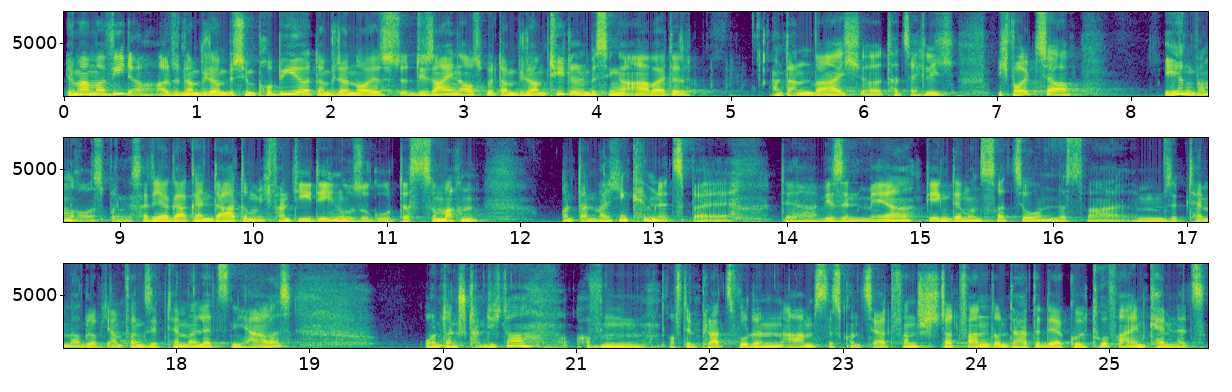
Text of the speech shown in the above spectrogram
immer mal wieder. Also dann wieder ein bisschen probiert, dann wieder neues Design ausprobiert, dann wieder am Titel ein bisschen gearbeitet. Und dann war ich äh, tatsächlich, ich wollte es ja irgendwann rausbringen. Das hatte ja gar kein Datum. Ich fand die Idee nur so gut, das zu machen. Und dann war ich in Chemnitz bei der Wir sind mehr Gegendemonstration. Das war im September, glaube ich, Anfang September letzten Jahres. Und dann stand ich da auf dem, auf dem Platz, wo dann abends das Konzert fand, stattfand. Und da hatte der Kulturverein Chemnitz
